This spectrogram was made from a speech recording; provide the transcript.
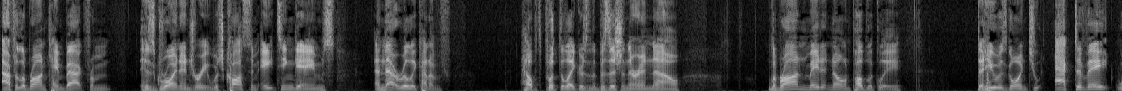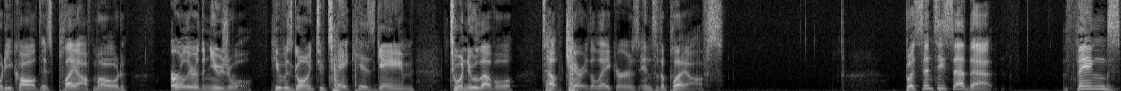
after LeBron came back from his groin injury, which cost him 18 games, and that really kind of helped put the Lakers in the position they're in now. LeBron made it known publicly that he was going to activate what he called his playoff mode earlier than usual. He was going to take his game to a new level to help carry the Lakers into the playoffs. But since he said that, things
